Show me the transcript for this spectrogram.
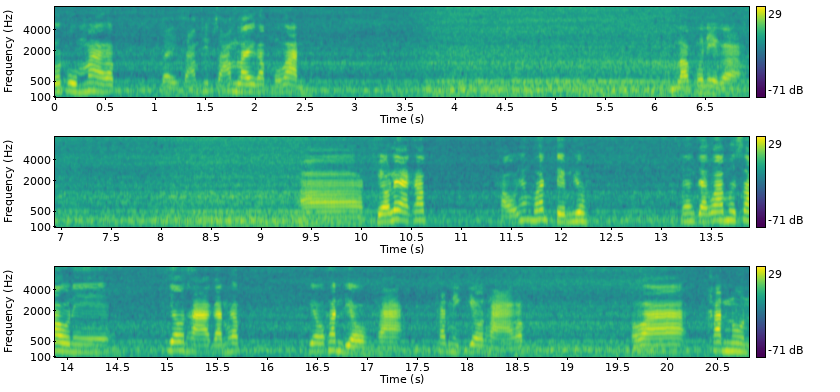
รถอุ้มมากครับ ได้ 33 ไร่ครับเมื่อวานสำหรับมื้อนี้ก็เที่ยวแรกครับ เขายังเพิ่นเต็มอยู่ เนื่องจากว่ามื้อเช้านี่เกี่ยวถากันครับ เกี่ยวขั้นเดียวถาขั้นนี้เกี่ยวถาครับ เพราะว่าขั้นนุ่น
